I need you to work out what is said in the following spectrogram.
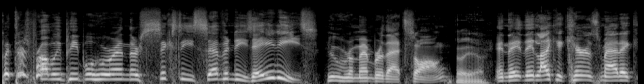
but there's probably people who are in their 60s, 70s, 80s who remember that song. Oh, yeah. And they, they like a charismatic,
